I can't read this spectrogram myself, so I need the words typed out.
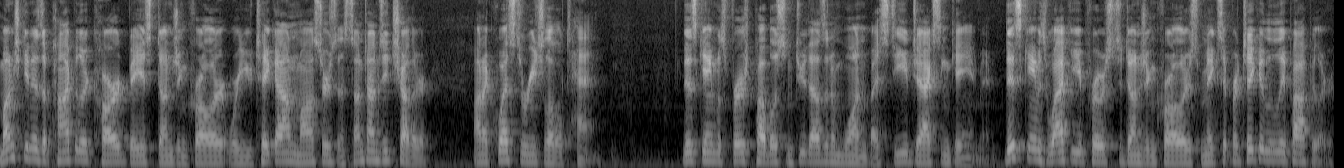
Munchkin is a popular card based dungeon crawler where you take on monsters and sometimes each other on a quest to reach level 10. This game was first published in 2001 by Steve Jackson Gaming. This game's wacky approach to dungeon crawlers makes it particularly popular.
